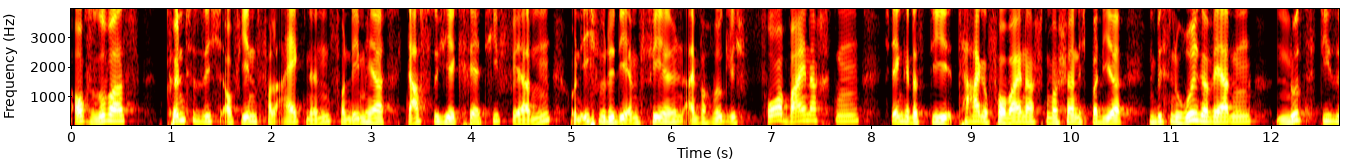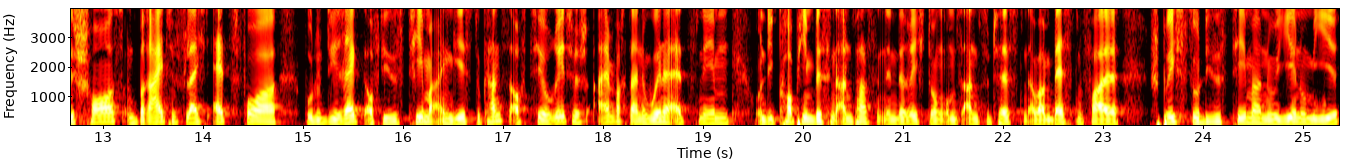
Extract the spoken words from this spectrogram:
Auch sowas könnte sich auf jeden Fall eignen. Von dem her darfst du hier kreativ werden. Und ich würde dir empfehlen, einfach wirklich vor Weihnachten, ich denke, dass die Tage vor Weihnachten wahrscheinlich bei dir ein bisschen ruhiger werden. Nutz diese Chance und bereite vielleicht Ads vor, wo du direkt auf dieses Thema eingehst. Du kannst auch theoretisch einfach deine Winner-Ads nehmen und die Copy ein bisschen anpassen in der Richtung, um es anzutesten. Aber im besten Fall sprichst du dieses Thema nur hier, nur mir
